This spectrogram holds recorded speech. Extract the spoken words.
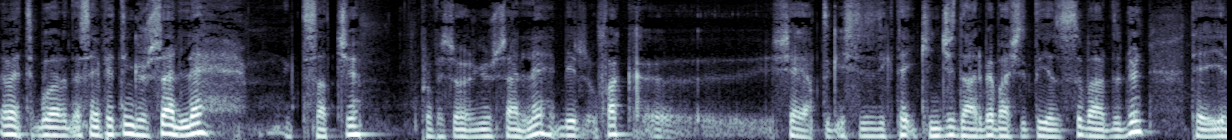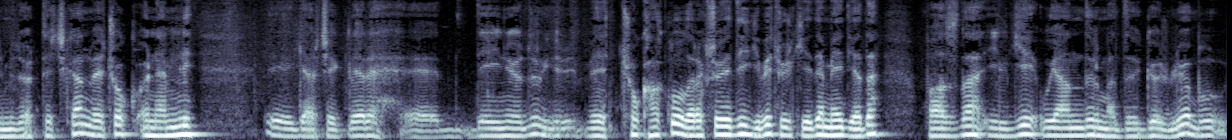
Evet bu arada Seyfettin Gürsel'le iktisatçı Profesör Gürsel'le bir ufak e, şey yaptık. İşsizlikte ikinci darbe başlıklı yazısı vardı dün T24'te çıkan ve çok önemli e, gerçeklere e, değiniyordu ve çok haklı olarak söylediği gibi Türkiye'de medyada fazla ilgi uyandırmadığı görülüyor. Bu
